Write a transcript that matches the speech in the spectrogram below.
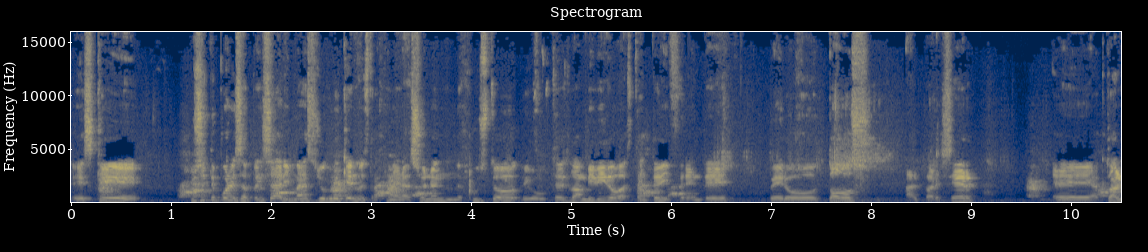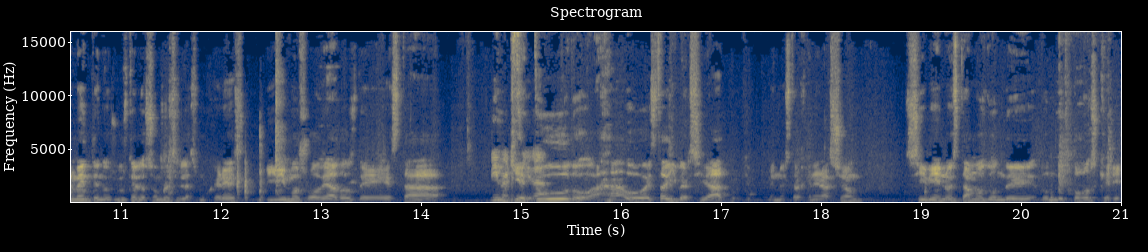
es que tú sí te pones a pensar, y más yo creo que nuestra generación en donde justo, digo, ustedes lo han vivido bastante diferente, pero todos, al parecer, eh, actualmente nos gusten los hombres y las mujeres, vivimos rodeados de esta Diversidad. inquietud o, ajá, o esta diversidad, porque en nuestra generación, si bien no estamos donde, donde todos quer-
